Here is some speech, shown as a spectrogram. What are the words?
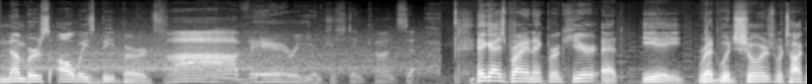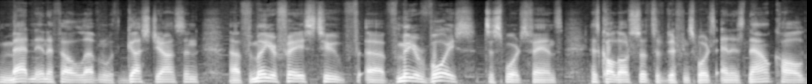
Numbers always beat birds. Ah, very interesting concept. Hey guys, Brian Ekberg here at EA Redwood Shores. We're talking Madden NFL 11 with Gus Johnson, a familiar face to uh, familiar voice to sports fans. Has called all sorts of different sports and is now called,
